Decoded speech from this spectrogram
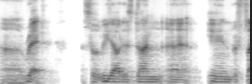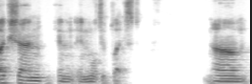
uh, red. So readout is done uh, in reflection in, in multiplexed. Um,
